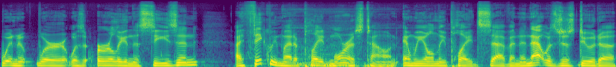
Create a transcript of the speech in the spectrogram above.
when it, where it was early in the season. I think we might have played Morristown, and we only played seven, and that was just due to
